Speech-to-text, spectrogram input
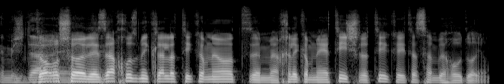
למשדר... דור אה, שואל, איזה אחוז מכלל התיק המניות, מהחלק המנייתי של התיק, היית שם בהודו היום?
